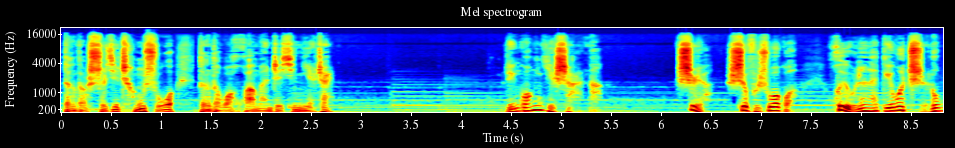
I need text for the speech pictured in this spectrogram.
等到时机成熟，等到我还完这些孽债。灵光一闪呐，是啊，师傅说过会有人来给我指路，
